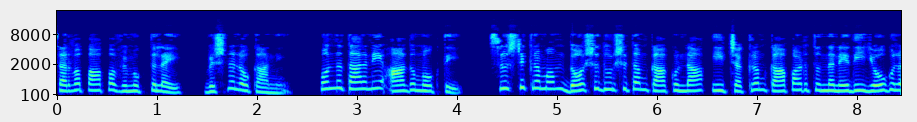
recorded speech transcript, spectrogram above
సర్వపాప విముక్తులై విష్ణులోకాన్ని పొందుతారని ఆగమోక్తి. సృష్టిక్రమం దోషదూషితం కాకుండా ఈ చక్రం కాపాడుతుందనేది యోగుల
